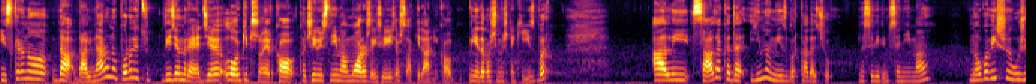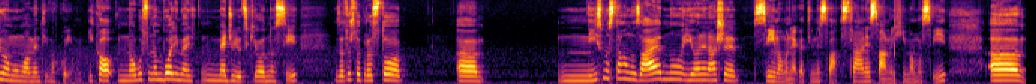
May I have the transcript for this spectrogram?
iskreno, da, da li naravno porodicu viđam ređe, logično, jer kao kad živiš s njima moraš da ih viđaš svaki dan i kao nije da baš imaš neki izbor. Ali sada kada imam izbor kada ću da se vidim sa njima, mnogo više uživam u momentima koje imam. I kao mnogo su nam bolji među, međuljudski odnosi, zato što prosto uh, nismo stalno zajedno i one naše, svi imamo negativne sva, strane, stvarno ih imamo svi. Uh,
